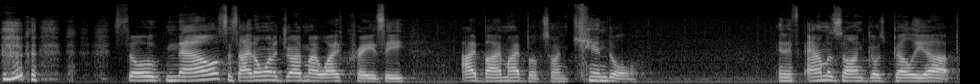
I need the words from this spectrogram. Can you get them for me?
so now, since I don't want to drive my wife crazy, I buy my books on Kindle. And if Amazon goes belly up,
